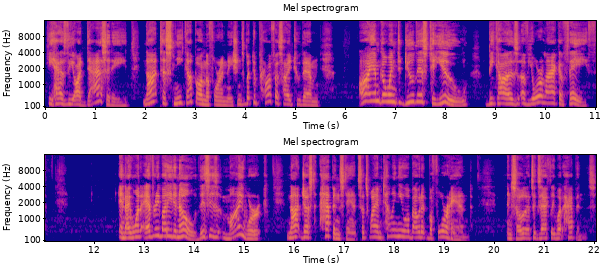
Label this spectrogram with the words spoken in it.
he has the audacity not to sneak up on the foreign nations, but to prophesy to them, I am going to do this to you because of your lack of faith and I want everybody to know this is my work, not just happenstance. That's why I'm telling you about it beforehand. And so that's exactly what happens.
